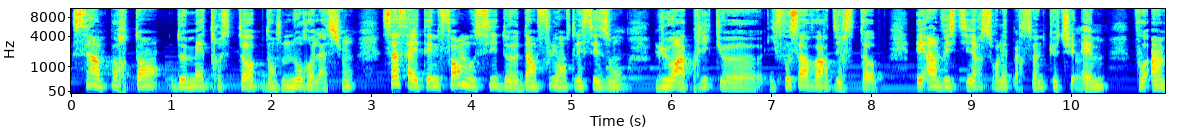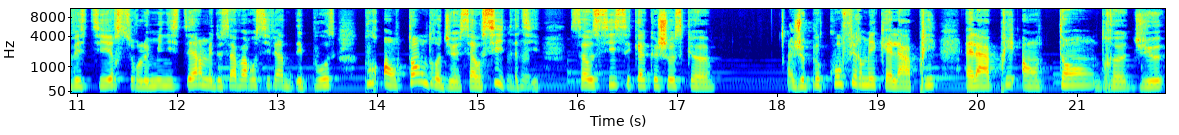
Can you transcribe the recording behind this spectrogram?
c'est important de mettre stop dans nos relations. Ça, ça a été une forme aussi d'influence. Les saisons lui ont appris que il faut savoir dire stop et investir sur les personnes que tu aimes. Faut investir sur le ministère, mais de savoir aussi faire des pauses pour entendre Dieu. Ça aussi, Tati. Ça aussi, c'est quelque chose que je peux confirmer qu'elle a appris, elle a appris à entendre Dieu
